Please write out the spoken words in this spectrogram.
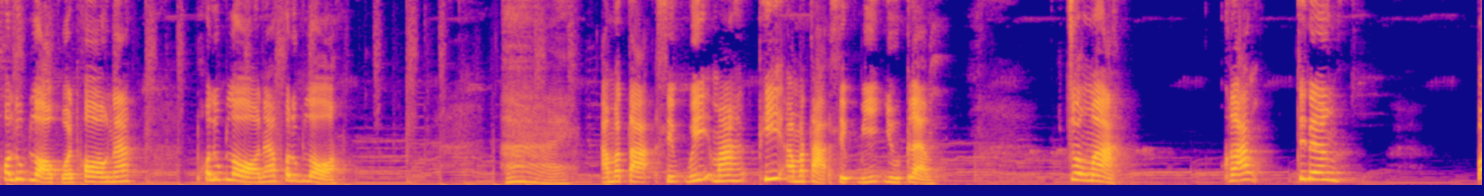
พ่อรูปหล่อหัวทองนะ พ่อรูปหล่อนะพ่อรูปหล่อฮ่าอมตะสิบวิมา พี่อมตะสิบวิอยู่แกลมจงมา ครั้งที่หนึ่งไป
